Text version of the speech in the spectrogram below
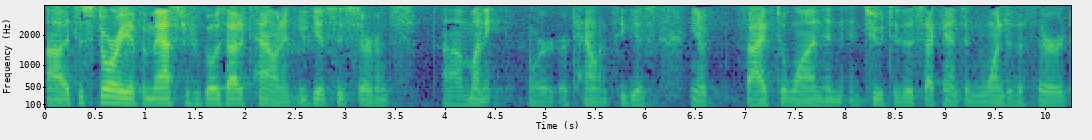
uh, it's a story of a master who goes out of town and he gives his servants uh, money or, or, talents. He gives, you know, five to one and, and, two to the second and one to the third.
